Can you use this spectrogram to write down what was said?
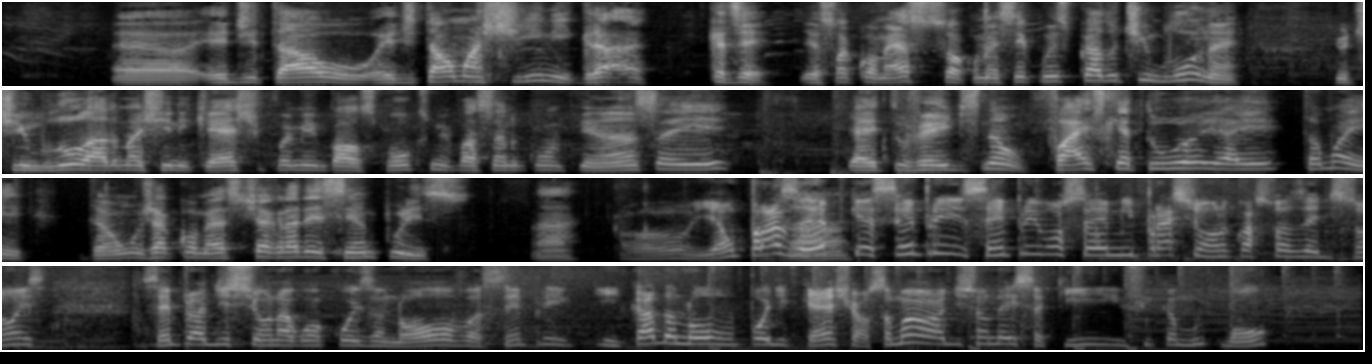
é, editar o editar o Machine, gra... quer dizer, eu só começo, só comecei com isso por causa do Team Blue, né? E o Team Blue lá do Machine Cast foi me aos poucos me passando confiança e e aí tu veio e disse, não, faz que é tua, e aí tamo aí. Então já começo te agradecendo por isso. Tá? Oh, e é um prazer, ah. porque sempre, sempre você me impressiona com as suas edições, sempre adiciona alguma coisa nova, sempre. Em cada novo podcast, ó, Samuel, eu adicionei isso aqui e fica muito bom.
